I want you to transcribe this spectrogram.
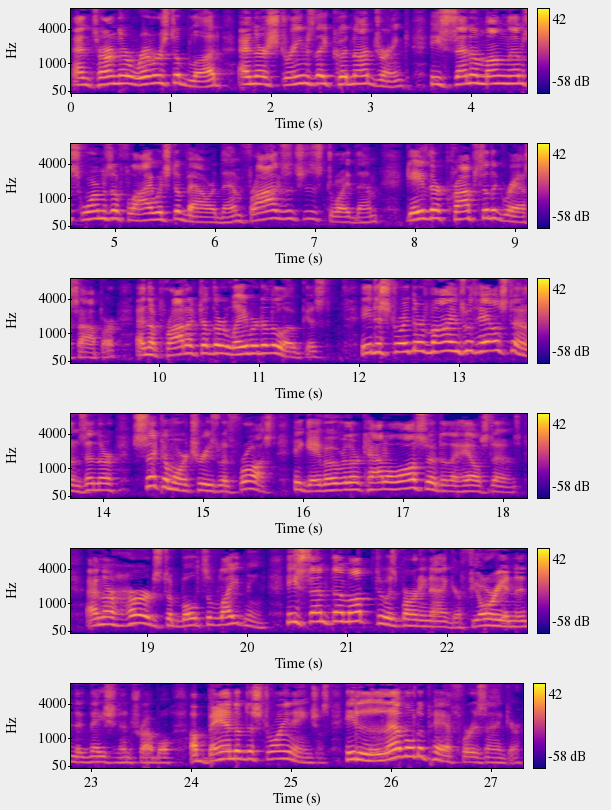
and turned their rivers to blood, and their streams they could not drink. He sent among them swarms of fly which devoured them, frogs which destroyed them, gave their crops to the grasshopper, and the product of their labor to the locust. He destroyed their vines with hailstones, and their sycamore trees with frost. He gave over their cattle also to the hailstones, and their herds to bolts of lightning. He sent them up to his burning anger, fury and indignation and trouble, a band of destroying angels. He leveled a path for his anger.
